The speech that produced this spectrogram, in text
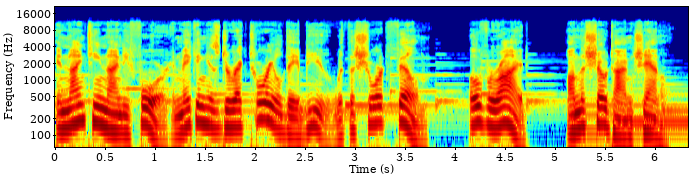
in 1994 and making his directorial debut with the short film Override on the Showtime channel.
